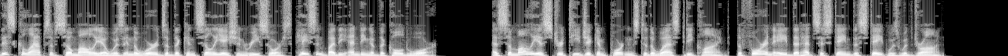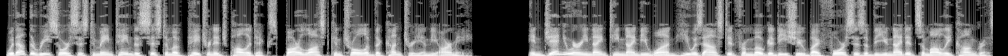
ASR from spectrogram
This collapse of Somalia was in the words of the conciliation resource hastened by the ending of the Cold War. As Somalia's strategic importance to the West declined, the foreign aid that had sustained the state was withdrawn. Without the resources to maintain the system of patronage politics, Barre lost control of the country and the army. In January 1991 he was ousted from Mogadishu by forces of the United Somali Congress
